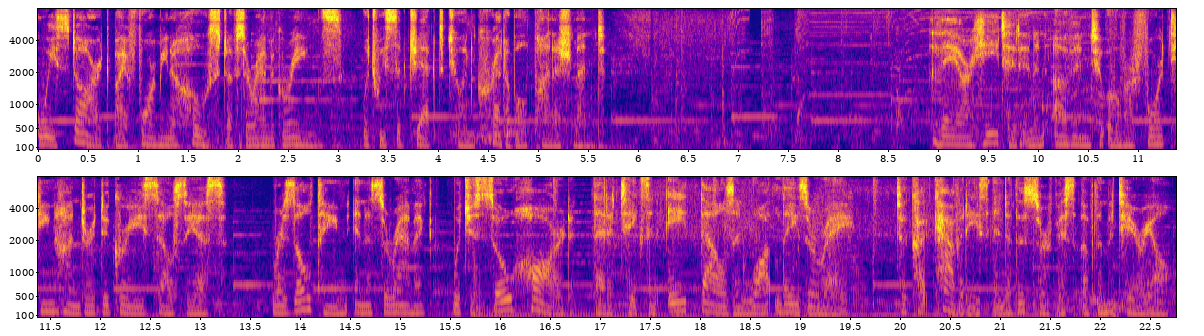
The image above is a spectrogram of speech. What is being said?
We start by forming a host of ceramic rings, which we subject to incredible punishment. They are heated in an oven to over 1400 degrees Celsius, resulting in a ceramic which is so hard that it takes an 8000 watt laser ray to cut cavities into the surface of the material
